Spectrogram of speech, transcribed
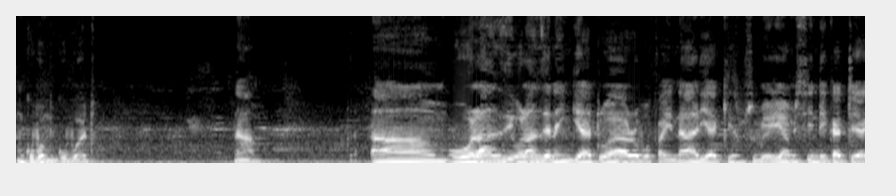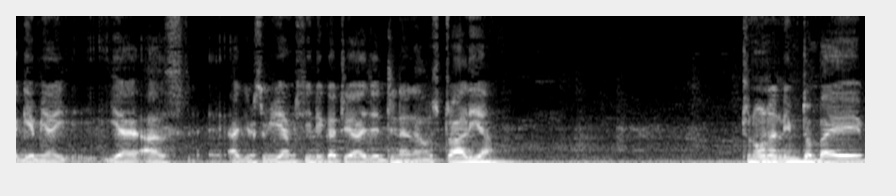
mkubwa mkubwa tu. Naam. Um, uholanzi uholanzi anaingia hatua robo fainali akimsubiria mshindi kati ya game ya, ya akimsubiria mshindi kati ya argentina na australia. Tunaona ni mtu ambaye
